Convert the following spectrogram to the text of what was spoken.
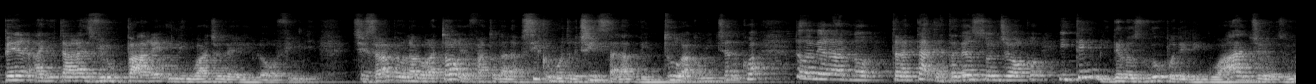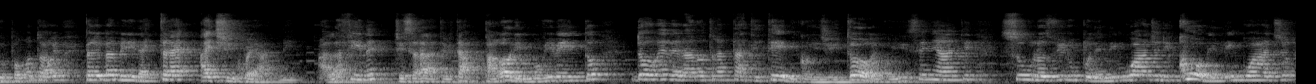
per aiutare a sviluppare il linguaggio dei loro figli. Ci sarà poi un laboratorio fatto dalla psicomotricista, l'avventura comincia da qua, dove verranno trattati attraverso il gioco i temi dello sviluppo del linguaggio e lo sviluppo motorio per i bambini dai 3 ai 5 anni. Alla fine ci sarà l'attività Parole in Movimento dove verranno trattati temi con i genitori, con gli insegnanti, sullo sviluppo del linguaggio, di come il linguaggio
